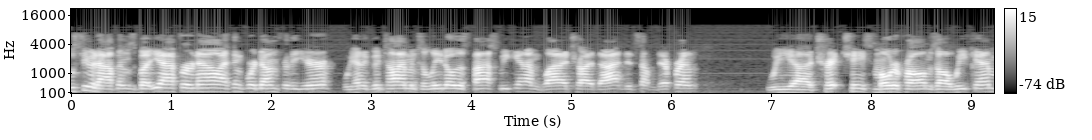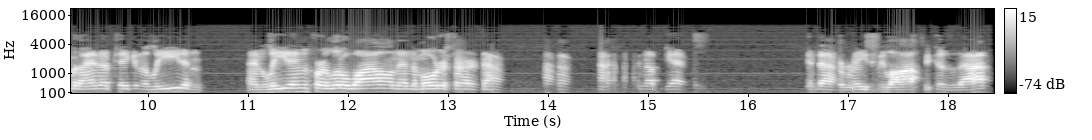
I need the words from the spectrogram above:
we'll see what happens. But yeah, for now, I think we're done for the year. We had a good time in Toledo this past weekend. I'm glad I tried that and did something different. We uh, tra- chased motor problems all weekend, but I ended up taking the lead and and leading for a little while, and then the motor started acting up against that race. We lost because of that.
